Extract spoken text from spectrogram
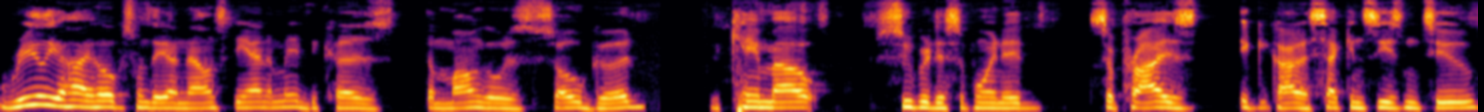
really high hopes when they announced the anime because the manga was so good. It came out super disappointed, surprised it got a second season too.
